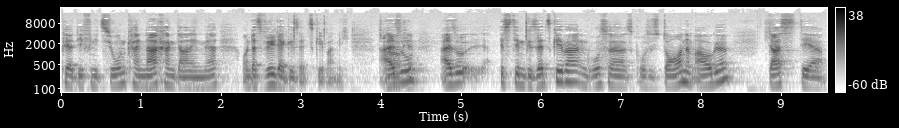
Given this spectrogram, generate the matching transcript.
per Definition kein Nachrangdarlehen mehr und das will der Gesetzgeber nicht. Ah, also, okay. also ist dem Gesetzgeber ein großes, großes Dorn im Auge, dass der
